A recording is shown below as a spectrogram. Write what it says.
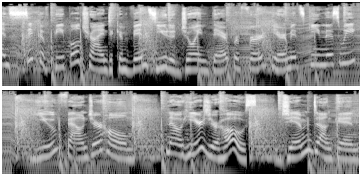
and sick of people trying to convince you to join their preferred pyramid scheme this week, you've found your home. Now here's your host, Jim Duncan.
